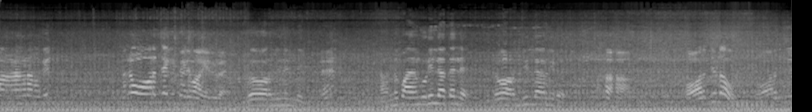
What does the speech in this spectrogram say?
വാങ്ങണം നമുക്ക്. നല്ല ഓറഞ്ചായി കിട്ടുകയാണ് വാങ്ങിയത് ഇവിടെ. പഴം കൂടി ഇല്ലാത്തല്ലേ ഇത് ഓറഞ്ച് ഇല്ല അറിഞ്ഞിട്ട് ഓറഞ്ച് ഉണ്ടാവും ഓറഞ്ച്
